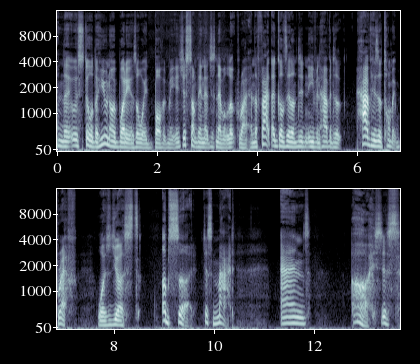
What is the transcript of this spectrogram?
and the, it was still the humanoid body has always bothered me. It's just something that just never looked right, and the fact that Godzilla didn't even have it have his atomic breath was just absurd, just mad, and oh, it's just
